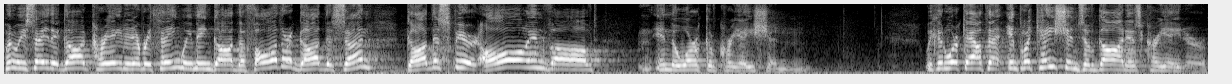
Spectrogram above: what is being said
when we say that God created everything, we mean God the Father, God the Son, God the Spirit, all involved in the work of creation. We could work out the implications of God as creator.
